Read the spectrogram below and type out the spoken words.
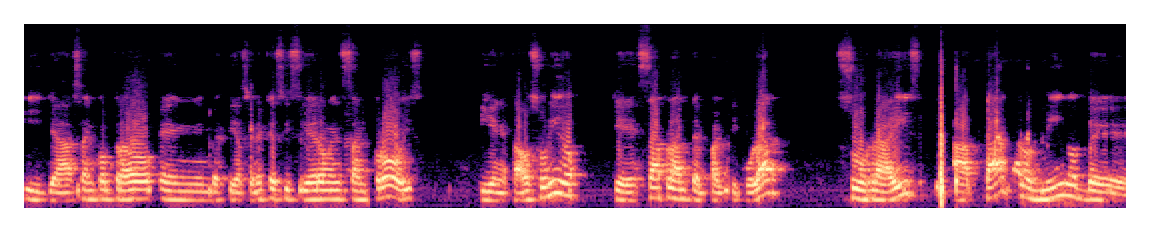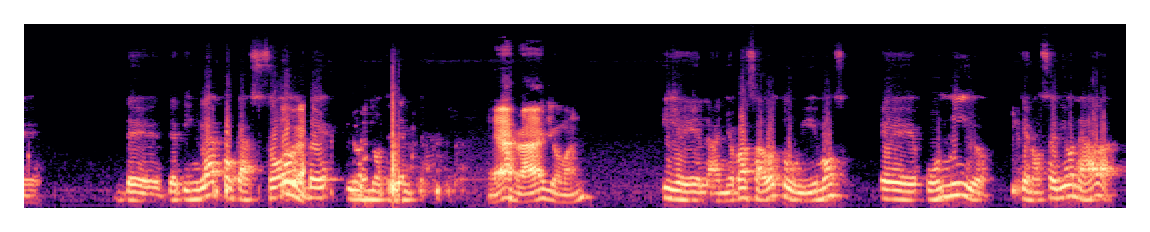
y ya se ha encontrado en investigaciones que se hicieron en San Croix y en Estados Unidos que esa planta en particular, su raíz ataca a los nidos de, de, de tinglar porque absorbe los nutrientes. Era rayo, man. Y el año pasado tuvimos eh, un nido que no se dio nada.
